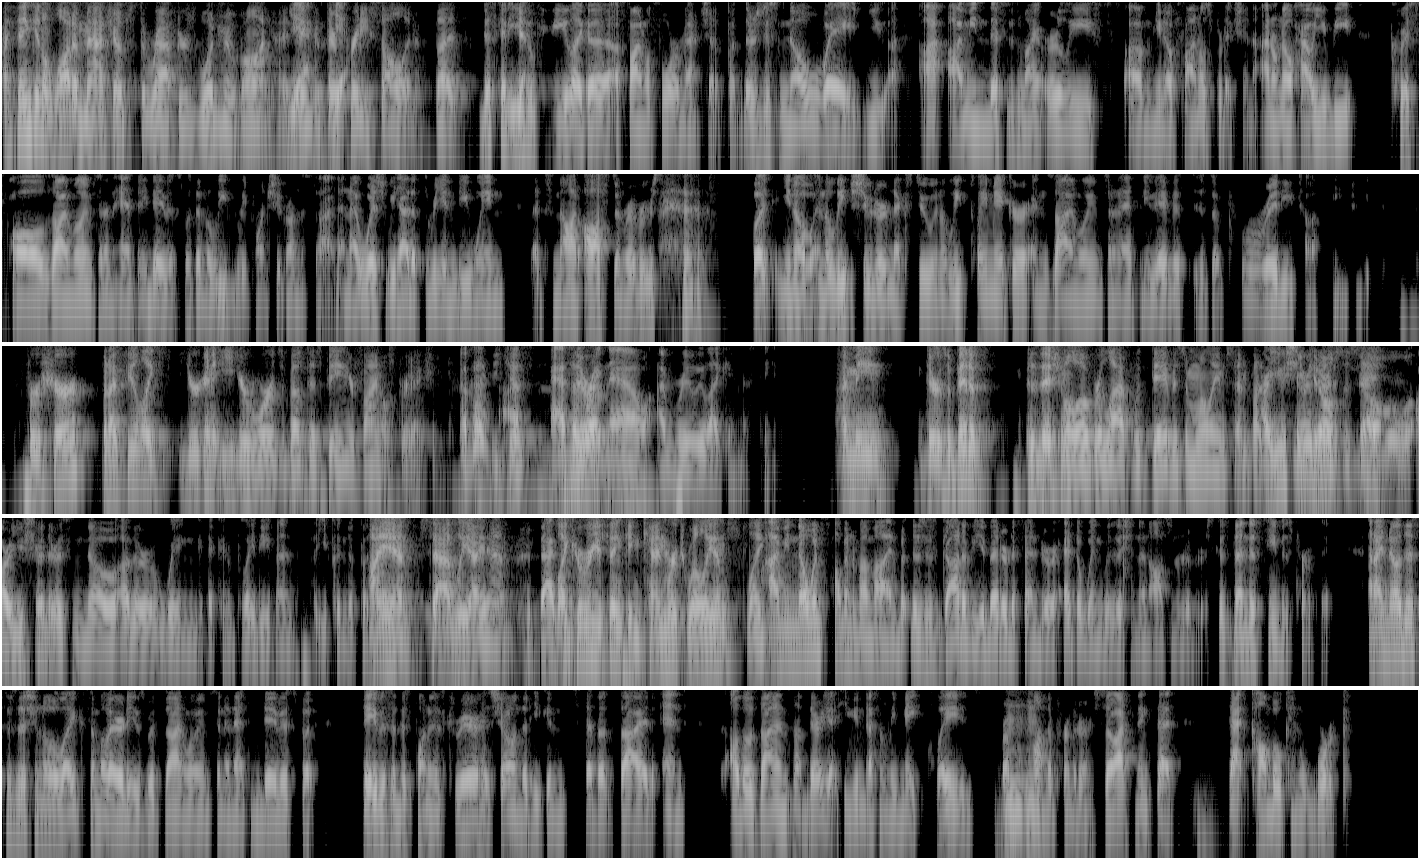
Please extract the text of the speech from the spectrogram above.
I think in a lot of matchups the Raptors would move on. I Yeah, think that they're yeah. pretty solid. But This could Yeah. easily be like a, a Final Four matchup, but there's just no way you. I I mean, this is my early, um, you know, finals prediction. I don't know how you beat Chris Paul, Zion Williamson, and Anthony Davis with an elite three point shooter on the side. And I wish we had a three and D wing that's not Austin Rivers, but you know, an elite shooter next to an elite playmaker and Zion Williamson and Anthony Davis is a pretty tough team to beat. For sure, but I feel like you're going to eat your words about this being your finals prediction Okay, because uh, as of right now, I'm really liking this team. I mean, there's a bit of positional overlap with Davis and Williamson, but Are you sure you could also say no, Are you sure there is no other wing that can play defense that you couldn't have put? I am. Sadly, I am. That's like, who are you insane. thinking? Kenrich Williams? Like, I mean, no one's popping in my mind, but there's just got to be a better defender at the wing position than Austin Rivers, because then this team is perfect. And I know there's positional like similarities with Zion Williamson and Anthony Davis, but Davis at this point in his career has shown that he can step outside, and although Zion's not there yet, he can definitely make plays from Mhm. on the perimeter. So I think that that combo can work.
